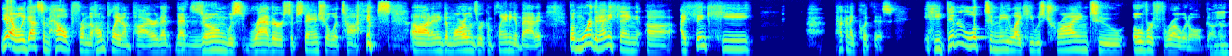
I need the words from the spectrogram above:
Yeah, well, he got some help from the home plate umpire. That that zone was rather substantial at times, uh, and I think the Marlins were complaining about it. But more than anything, uh, I think he. How can I put this? He didn't look to me like he was trying to overthrow it all, Gunner. Mm-hmm.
